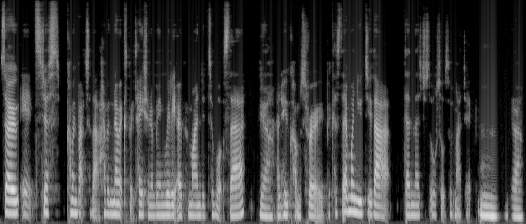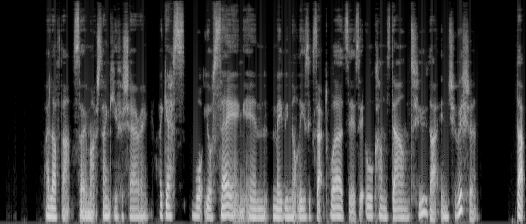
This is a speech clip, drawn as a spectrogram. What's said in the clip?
So it's just coming back to that, having no expectation and being really open minded to what's there. Yeah. And who comes through. Because then when you do that, then there's just all sorts of magic. Mm, yeah. I love that so much. Thank you for sharing. I guess what you're saying in maybe not these exact words is it all comes down to that intuition, that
